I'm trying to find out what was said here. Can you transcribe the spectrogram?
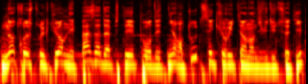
Notre structure n'est pas adaptée pour détenir en toute sécurité un individu de ce type.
